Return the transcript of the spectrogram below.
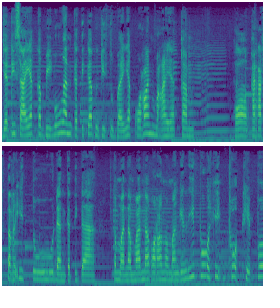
Jadi saya kebingungan ketika begitu banyak orang merayakan eh, karakter itu dan ketika ke mana-mana orang memanggil ibu, ibu, ibu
